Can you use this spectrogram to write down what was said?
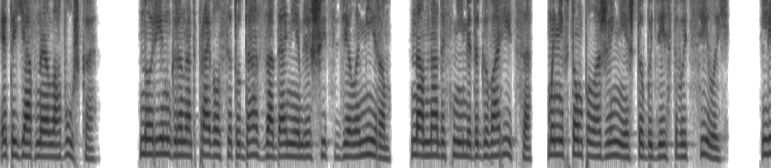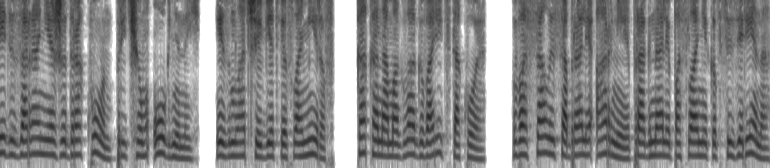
Это явная ловушка. Но Рингрен отправился туда с заданием решить дело миром. Нам надо с ними договориться. Мы не в том положении, чтобы действовать силой. Леди заранее же дракон, причем огненный, из младшей ветви фламиров. Как она могла говорить такое? Вассалы собрали армии, прогнали посланников сюзерена.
